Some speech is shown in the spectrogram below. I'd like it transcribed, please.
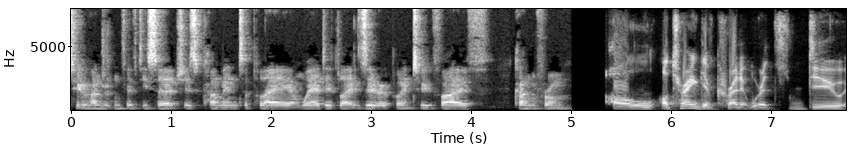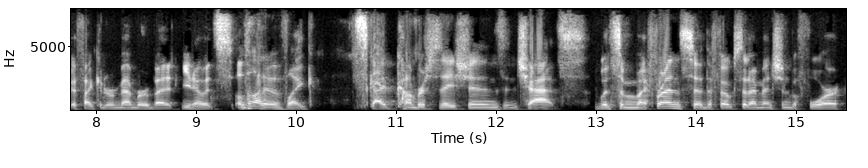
250 searches come into play, and where did like 0.25 come from? I'll I'll try and give credit where it's due if I can remember, but you know, it's a lot of like Skype conversations and chats with some of my friends. So the folks that I mentioned before,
